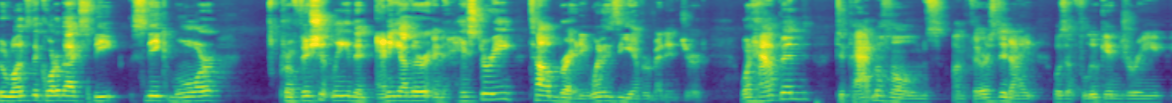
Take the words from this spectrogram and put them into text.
who runs the quarterback speak, sneak more proficiently than any other in history? Tom Brady. When has he ever been injured? What happened to Pat Mahomes on Thursday night was a fluke injury.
